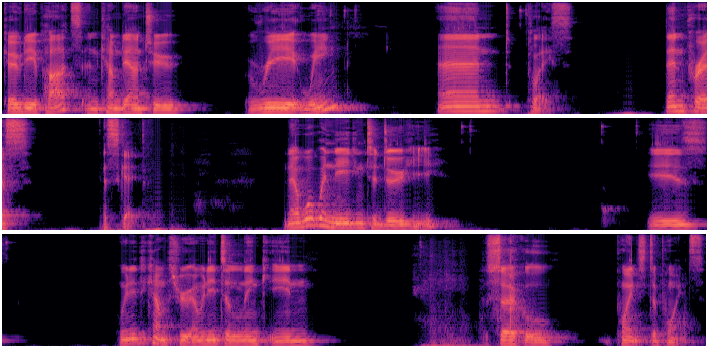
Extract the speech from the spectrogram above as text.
go to your parts and come down to rear wing and place. Then press escape. Now what we're needing to do here is we need to come through and we need to link in circle points to points.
